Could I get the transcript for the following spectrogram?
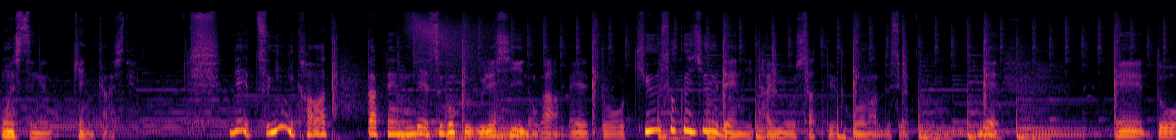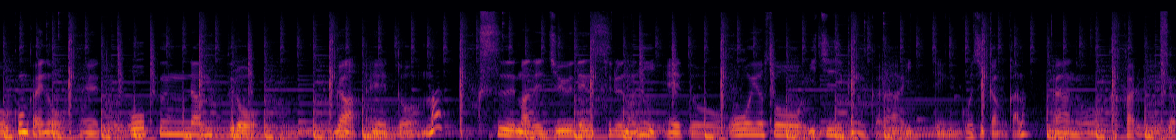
音質の件に関して。で次に変わった点ですごく嬉しいのが、えーと、急速充電に対応したっていうところなんですよ。で、えーと、今回の、えーと、オープンランプロが、えー、と MAX まで充電するのに、えー、とおおよそ1時間から1.5時間かなあのかかるんですよ。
